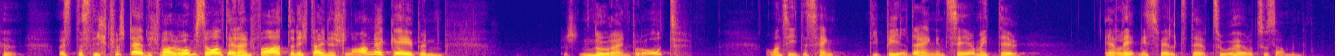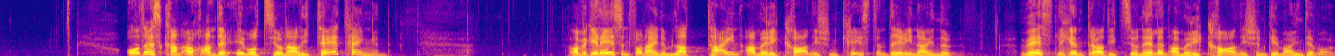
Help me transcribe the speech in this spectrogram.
Das ist das nicht verständlich. Warum soll denn ein Vater nicht eine Schlange geben? Nur ein Brot. Man sieht, es hängt, die Bilder hängen sehr mit der Erlebniswelt der Zuhörer zusammen. Oder es kann auch an der Emotionalität hängen. Ich habe gelesen von einem lateinamerikanischen Christen, der in einer westlichen, traditionellen amerikanischen Gemeinde war.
